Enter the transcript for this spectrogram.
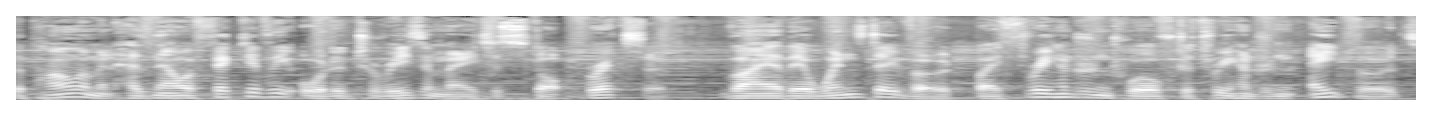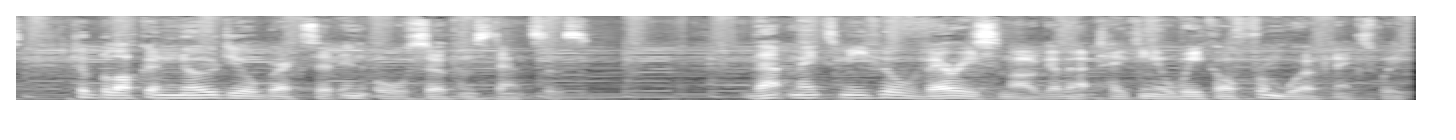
the Parliament has now effectively ordered Theresa May to stop Brexit via their Wednesday vote by 312 to 308 votes to block a no deal Brexit in all circumstances. That makes me feel very smug about taking a week off from work next week.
